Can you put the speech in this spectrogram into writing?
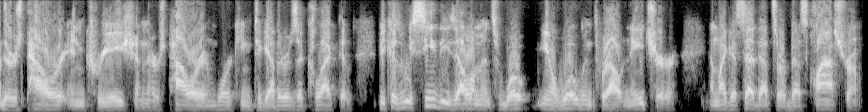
there's power in creation. There's power in working together as a collective because we see these elements, wo- you know, woven throughout nature. And like I said, that's our best classroom.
